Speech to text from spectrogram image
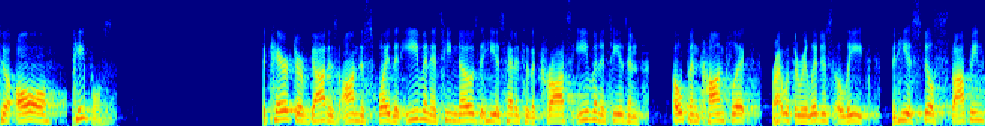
to all peoples. The character of God is on display that even as he knows that he is headed to the cross, even as he is in open conflict, right, with the religious elite, that he is still stopping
